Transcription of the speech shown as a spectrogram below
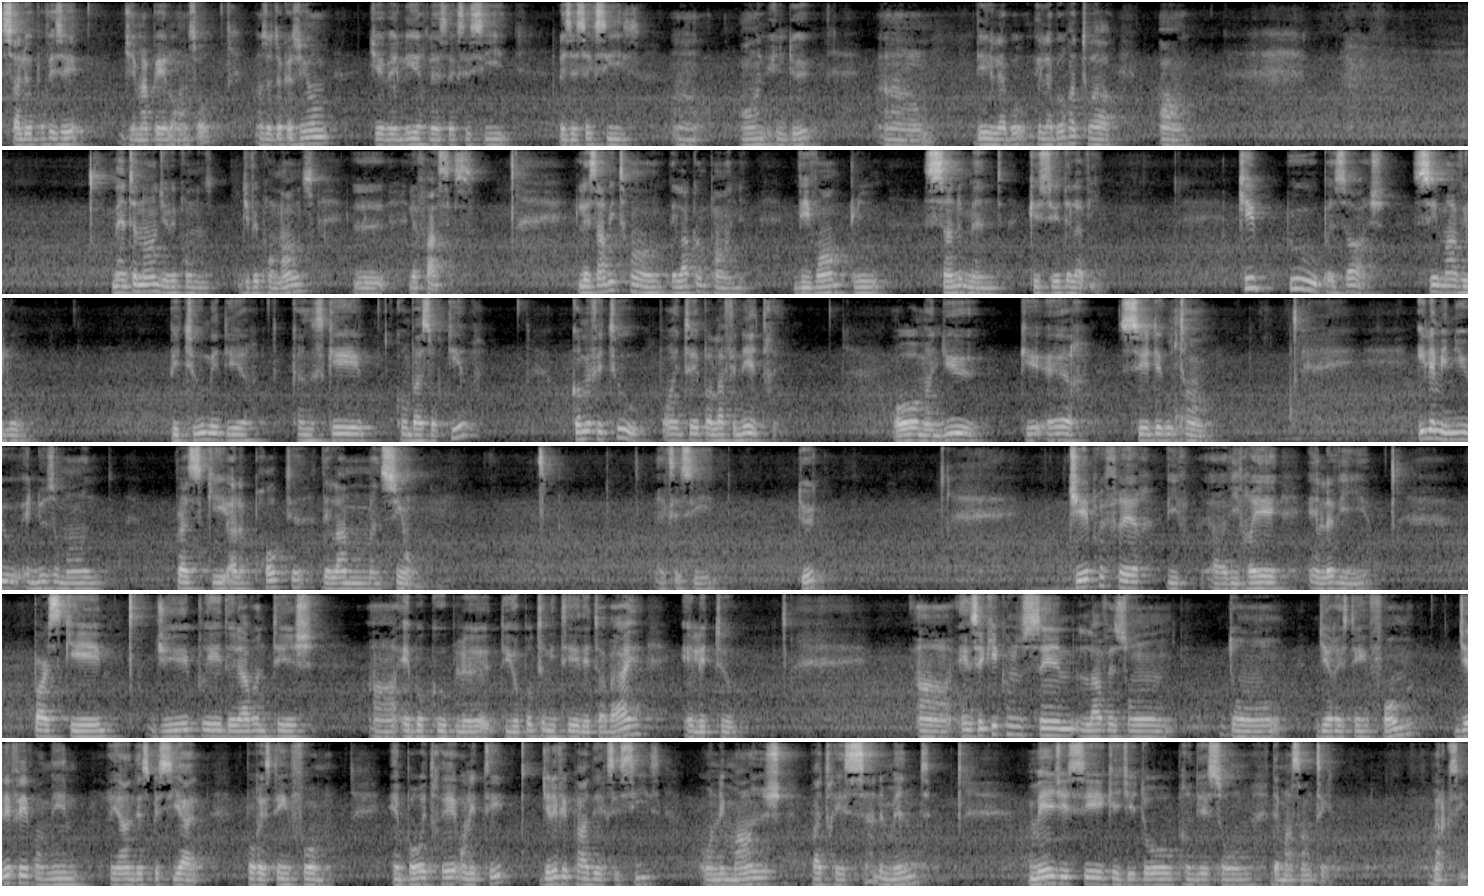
Salut professeur, je m'appelle Lorenzo. Dans cette occasion, je vais lire les exercices, les exercices euh, 1 et 2 euh, des, labo, des laboratoires en Maintenant, je vais prononcer, je vais prononcer le- les phrases. Les habitants de la campagne vivant plus sainement que ceux de la ville. Quel beau paysage, c'est vélo. Peux-tu me dire quand est-ce que- qu'on va sortir? Comment fais-tu pour entrer par la fenêtre? Oh mon Dieu, que air, c'est dégoûtant. Il est minuit et nous sommes presque à la porte de la mansion. Exercice 2. Je préfère vivre, euh, vivre en la vie parce que j'ai plus d'avantages euh, et beaucoup plus d'opportunités de travail et tout. Euh, en ce qui concerne la façon dont je reste en forme, je ne fais vraiment rien de spécial pour rester en forme. Et pour être honnête, je ne fais pas d'exercice, on ne mange pas très sainement, mais je sais que je dois prendre soin de ma santé. ماركسي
